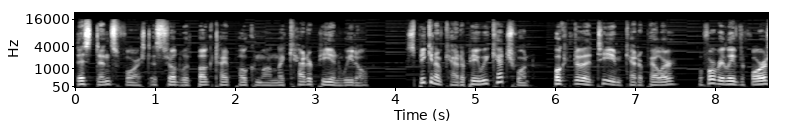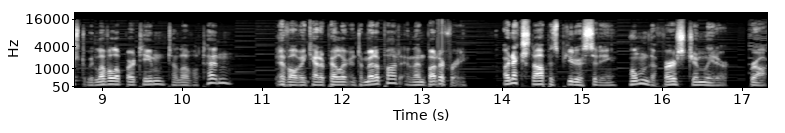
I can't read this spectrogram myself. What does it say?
This dense forest is filled with bug-type Pokemon like Caterpie and Weedle. Speaking of Caterpie, we catch one. Welcome to the team, Caterpillar. Before we leave the forest, we level up our team to level 10, evolving Caterpillar into Metapod and then Butterfree. Our next stop is Pewter City, home of the first gym leader, Brock.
